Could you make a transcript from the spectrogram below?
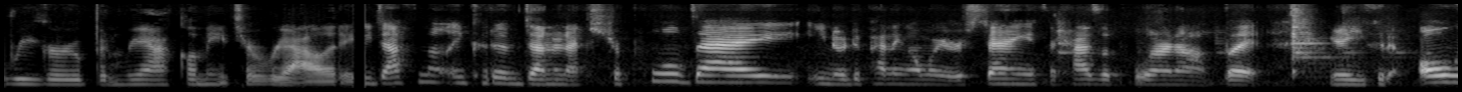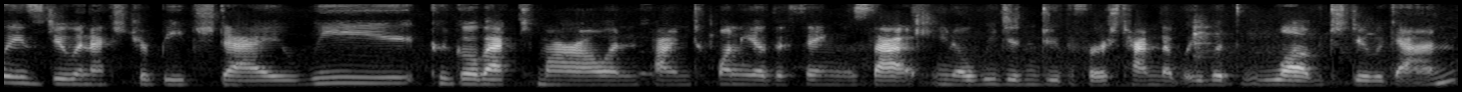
regroup and reacclimate to reality. We definitely could have done an extra pool day, you know, depending on where you're staying, if it has a pool or not. But, you know, you could always do an extra beach day. We could go back tomorrow and find 20 other things that, you know, we didn't do the first time that we would love to do again.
